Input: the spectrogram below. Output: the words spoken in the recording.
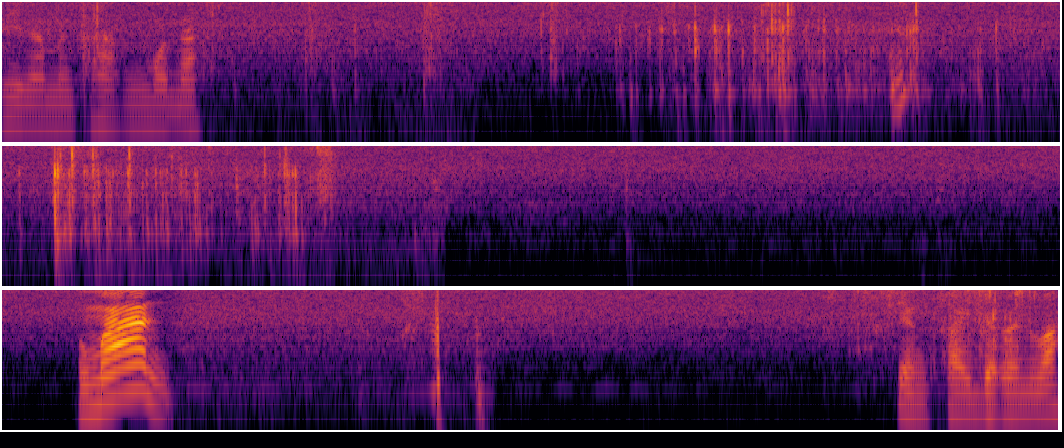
พี่นะ มันผ่านหมดนะหุมันเสียงใครเดินวะ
